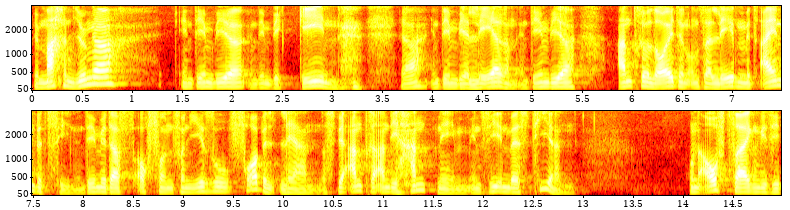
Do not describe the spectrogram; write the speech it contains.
Wir machen Jünger, indem wir, indem wir gehen, ja, indem wir lehren, indem wir andere Leute in unser Leben mit einbeziehen, indem wir da auch von, von Jesu Vorbild lernen, dass wir andere an die Hand nehmen, in sie investieren und aufzeigen, wie sie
